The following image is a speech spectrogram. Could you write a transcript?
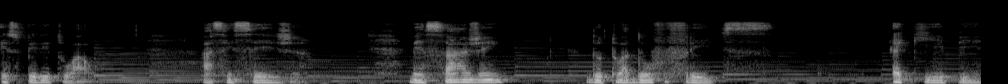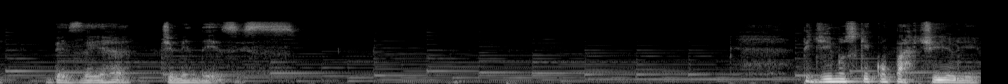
espiritual. Assim seja. Mensagem Dr. Adolfo Freitas, equipe Bezerra de Menezes. Pedimos que compartilhe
